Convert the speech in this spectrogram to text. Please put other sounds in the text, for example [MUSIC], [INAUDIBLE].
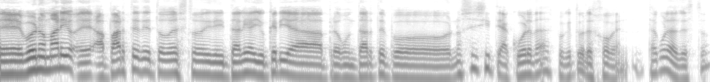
Eh, bueno, Mario, eh, aparte de todo esto y de Italia, yo quería preguntarte por... No sé si te acuerdas, porque tú eres joven. ¿Te acuerdas de esto?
